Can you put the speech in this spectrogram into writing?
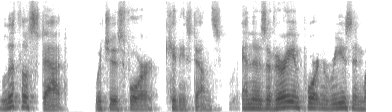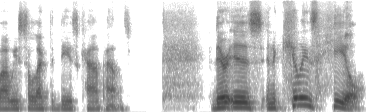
lithostat, which is for kidney stones. And there's a very important reason why we selected these compounds. There is an Achilles heel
